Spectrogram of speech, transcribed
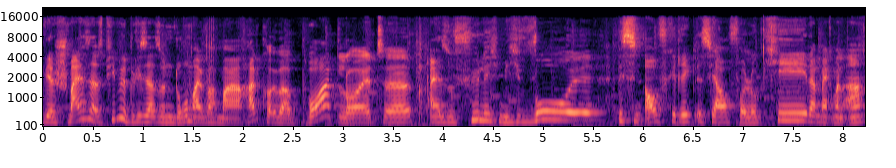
Wir schmeißen das People-Pleaser-Syndrom einfach mal hardcore über Bord, Leute. Also fühle ich mich wohl. Bisschen aufgeregt ist ja auch voll okay. Da merkt man, ah,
